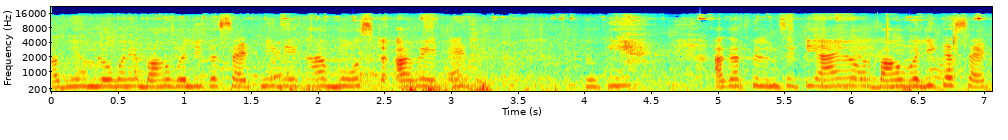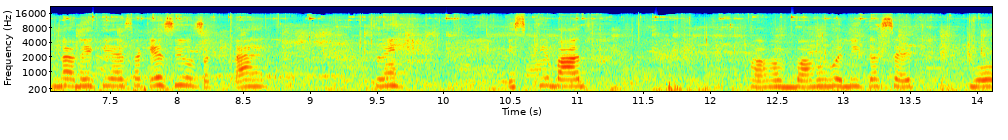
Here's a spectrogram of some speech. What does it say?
अभी हम लोगों ने बाहुबली का सेट नहीं देखा, मोस्ट अवेटेड, क्योंकि अगर फ़िल्म सिटी आए और बाहुबली का सेट ना देखे, ऐसा कैसे हो सकता है? तो इसके बाद बाहुबली का सेट वो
